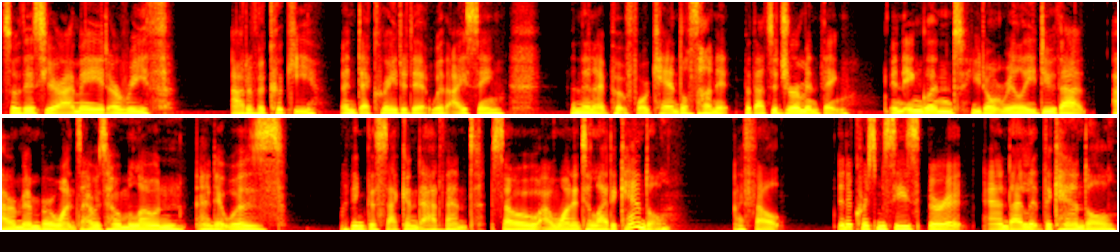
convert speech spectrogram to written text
So this year I made a wreath out of a cookie and decorated it with icing. And then I put four candles on it. But that's a German thing. In England, you don't really do that. I remember once I was home alone and it was, I think, the second Advent. So I wanted to light a candle. I felt in a Christmassy spirit and I lit the candle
